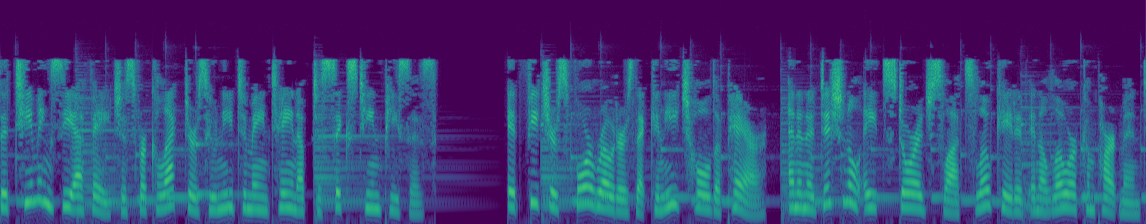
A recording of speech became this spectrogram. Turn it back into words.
The Teeming ZFH is for collectors who need to maintain up to 16 pieces. It features four rotors that can each hold a pair, and an additional eight storage slots located in a lower compartment.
